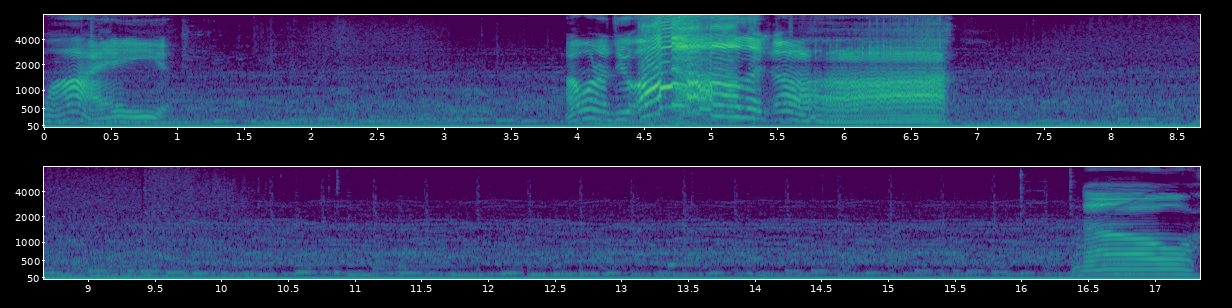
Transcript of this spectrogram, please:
why? I want to do all the. Uh, no.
